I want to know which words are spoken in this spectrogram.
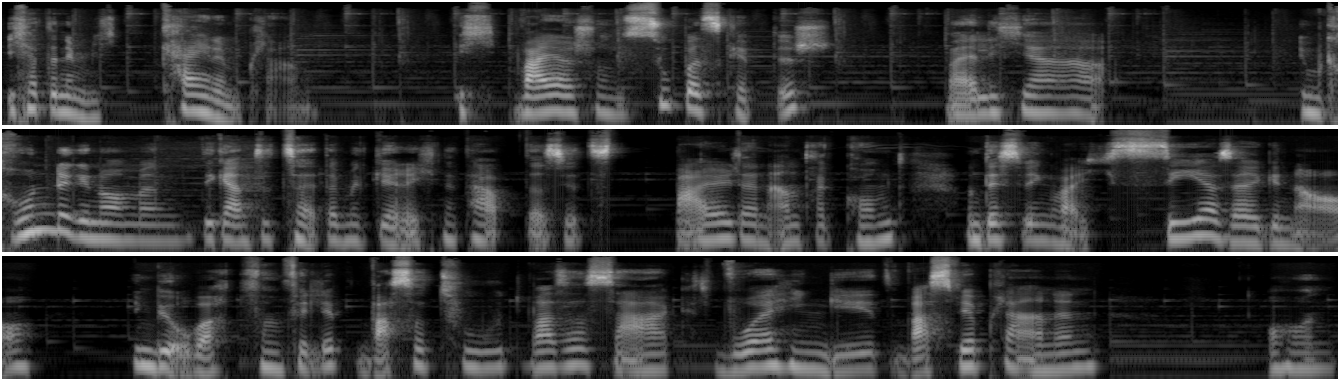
Ich hatte nämlich keinen Plan. Ich war ja schon super skeptisch, weil ich ja im Grunde genommen die ganze Zeit damit gerechnet habe, dass jetzt bald ein Antrag kommt. Und deswegen war ich sehr, sehr genau im Beobachten von Philipp, was er tut, was er sagt, wo er hingeht, was wir planen. Und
